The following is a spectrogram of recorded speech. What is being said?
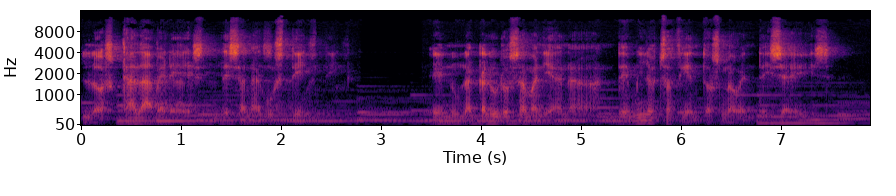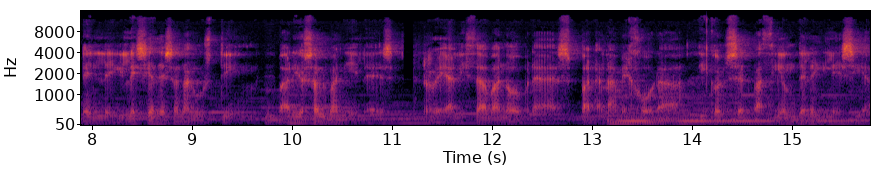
Los cadáveres de San Agustín. En una calurosa mañana de 1896, en la iglesia de San Agustín, varios albañiles realizaban obras para la mejora y conservación de la iglesia,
